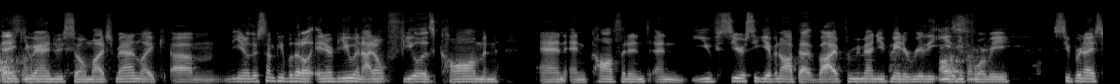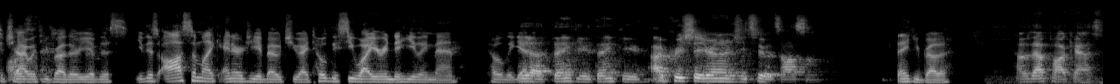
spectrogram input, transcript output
thank you, Andrew, so much, man. Like, um, you know, there's some people that I'll interview and I don't feel as calm and and and confident. And you've seriously given off that vibe for me, man. You've made it really easy for me. Super nice to chat with you, brother. You have this, you have this awesome like energy about you. I totally see why you're into healing, man. Totally get it. yeah thank you thank you i appreciate your energy too it's awesome Thank you, brother. How was that podcast?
